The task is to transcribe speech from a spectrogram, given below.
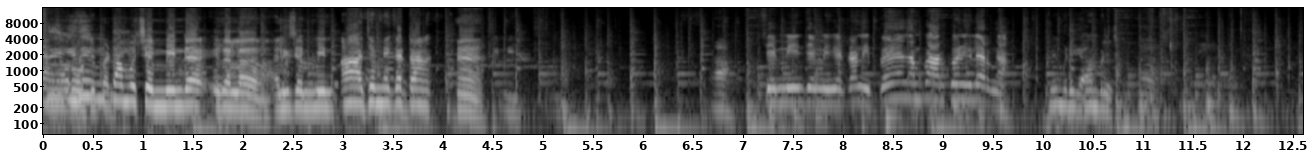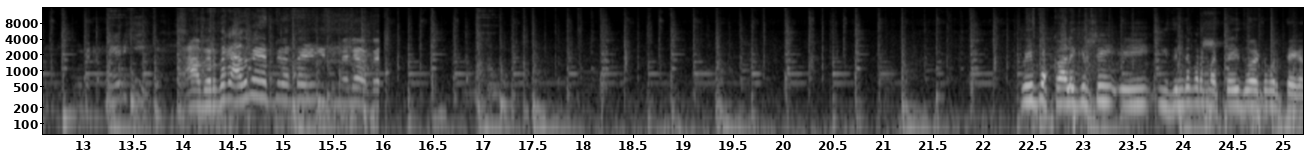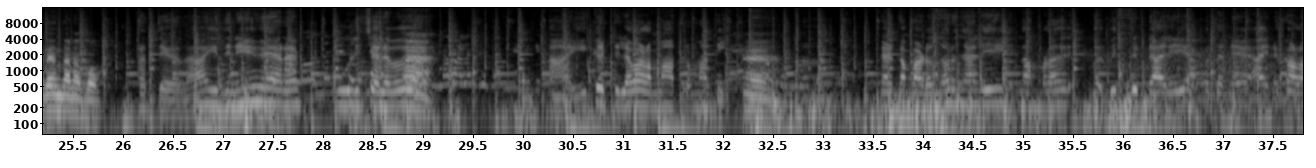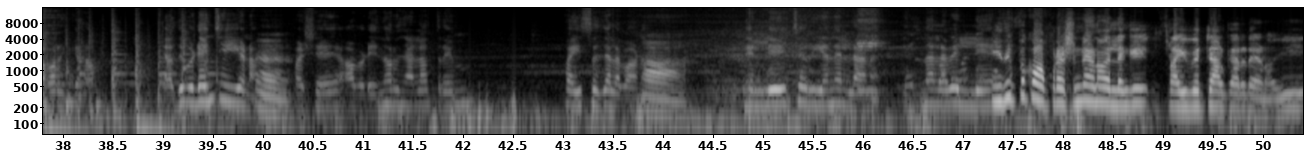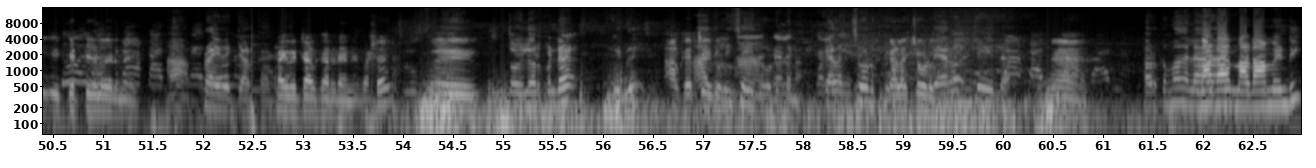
ഞങ്ങൾ ചെമ്മീന്റെ ഇതുള്ളതാണ്. അല്ലെങ്കിൽ ചെമ്മീൻ. ആ ചെമ്മീൻ കെട്ടാണ് ചെമ്മീൻ ചെമ്മീൻ കെട്ടാണ് ഇപ്പൊ നമുക്ക് ആർക്ക് വേണമെങ്കിലും ഇറങ്ങാം. ആ വെറുതെ അത് നേരത്തെ വെറുതെ ഇന്നലെ ഈ പൊക്കാളി കൃഷി ഈ ഇതിന്റെ മറ്റേ ഇതുമായിട്ട് പ്രത്യേകത എന്താണ് അപ്പോ? പ്രത്യേകത ഇതിന് വേറെ കൂലിച്ചെലവ് ആ ഈ കെട്ടിലെ വളം മാത്രം മതി. കിഴക്കമ്പാടം എന്ന് പറഞ്ഞാൽ നമ്മൾ വിത്തിട്ടാൽ അപ്പൊ തന്നെ അതിന് കള പറിക്കണം. അത് ഇവിടെയും ചെയ്യണം. പക്ഷെ അവിടെ എന്ന് പറഞ്ഞാൽ അത്രയും പൈസ ചെലവാണ്. നെല്ല് ചെറിയ നെല്ലാണ്. ഇത് നല്ല വലിയ ഇതിപ്പോ കോർപ്പറേഷന്റെ ആണോ അല്ലെങ്കിൽ പ്രൈവറ്റ് ആൾക്കാരുടെ ആണോ ഈ കെട്ടുകൾ വരുന്നത്? ആ പ്രൈവറ്റ് ആൾക്കാർ പ്രൈവറ്റ് ആൾക്കാരുടെ ആണ് പക്ഷെ തൊഴിലുറപ്പിന്റെ ഇത് ആൾക്കാർ ചെയ്തു കൊടുക്കണം. കിളച്ചു കൊടുക്കും. കിളച്ചു കൊടുക്കും. വേറെ ഒന്നും ചെയ്യില്ല. ആ. അവർക്ക് മുതലാ നടാൻ വേണ്ടി?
